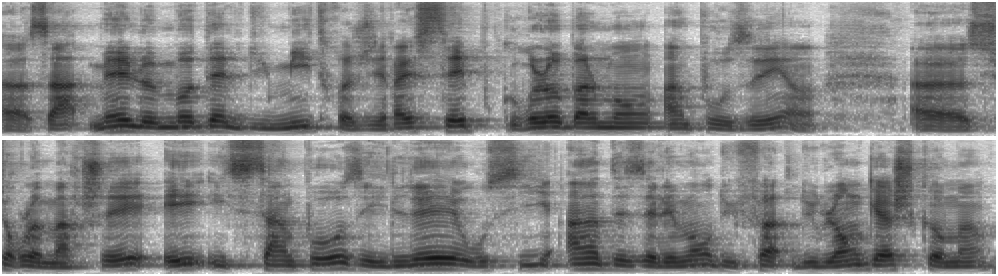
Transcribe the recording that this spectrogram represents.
euh, ça. Mais le modèle du mitre, je dirais, c'est globalement imposé. Hein, euh, sur le marché et il s'impose et il est aussi un des éléments du, langage commun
